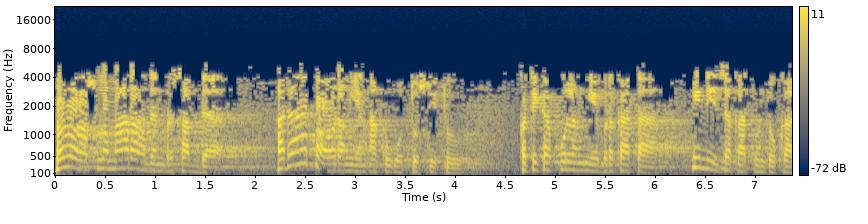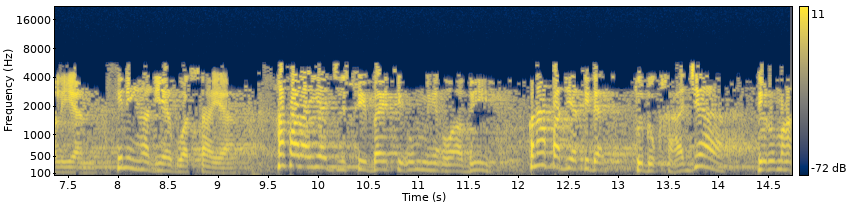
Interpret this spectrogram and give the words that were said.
Lalu Rasulullah marah dan bersabda, ada apa orang yang aku utus itu? Ketika pulang ia berkata, ini zakat untuk kalian, ini hadiah buat saya. Apalah yajlis fi baiti ummi wa abi? Kenapa dia tidak duduk saja di rumah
